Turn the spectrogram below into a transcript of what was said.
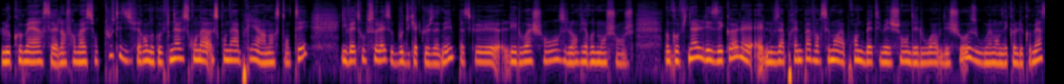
le commerce, l'information. Tout est différent. Donc au final, ce qu'on a, ce qu'on a appris à un instant T, il va être obsolète au bout de quelques années parce que les lois changent, l'environnement change. Donc au final, les écoles, elles, elles nous apprennent pas forcément à apprendre bête et méchant des lois ou des choses, ou même en école de commerce.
